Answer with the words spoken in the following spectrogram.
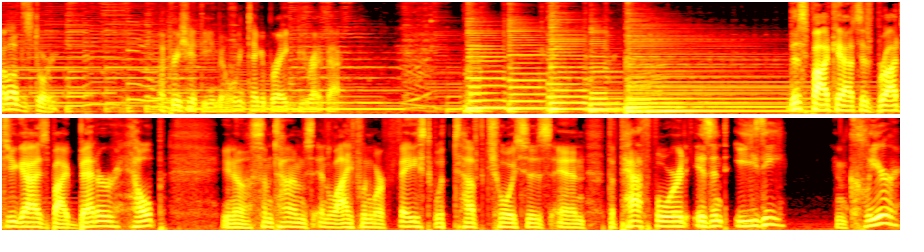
I love the story. I appreciate the email. We're going to take a break. Be right back. This podcast is brought to you guys by BetterHelp. You know, sometimes in life when we're faced with tough choices and the path forward isn't easy and clear,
